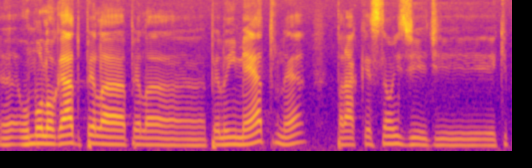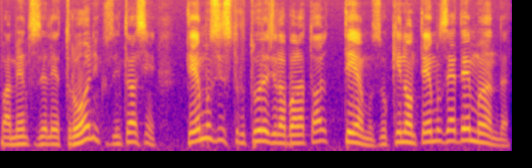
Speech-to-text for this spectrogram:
eh, homologado pela, pela, pelo Inmetro, né? para questões de, de, equipamentos eletrônicos. Então, assim, temos estrutura de laboratório? Temos. O que não temos é demanda.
